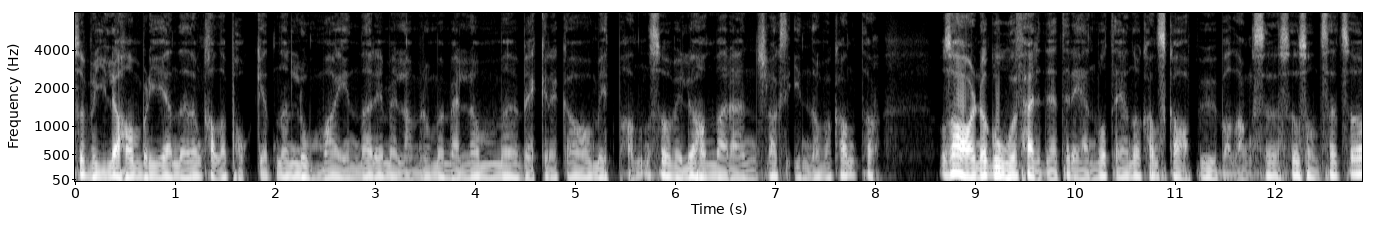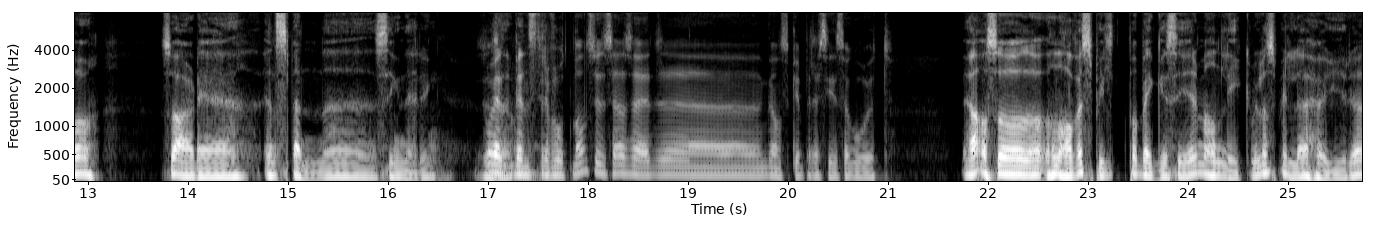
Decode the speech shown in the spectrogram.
så vil jo han bli en det de kaller pocketen, den lomma inn der i mellomrommet mellom bekkrekka og midtbanen. Så vil jo han være en slags innoverkant. da. Og så har han jo gode ferdigheter én mot én og kan skape ubalanse. Så sånn sett så, så er det en spennende signering. Og venstrefoten hans syns jeg ser eh, ganske presis og god ut. Ja, altså, Han har vel spilt på begge sider, men han liker vel å spille høyre,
